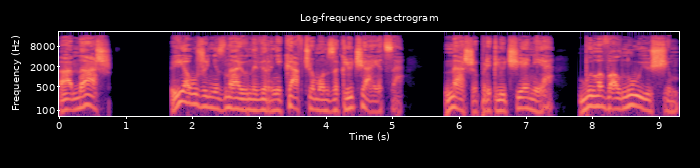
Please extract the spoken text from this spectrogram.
А наш... Я уже не знаю наверняка, в чем он заключается. Наше приключение было волнующим,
